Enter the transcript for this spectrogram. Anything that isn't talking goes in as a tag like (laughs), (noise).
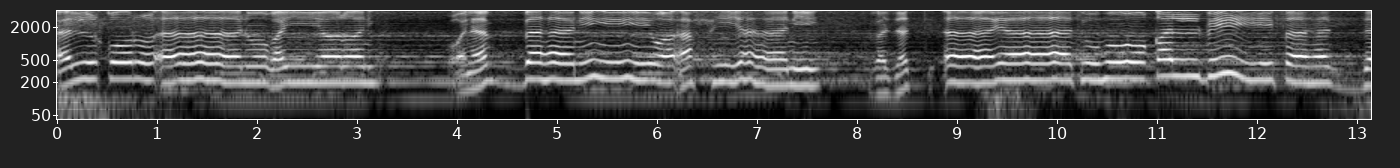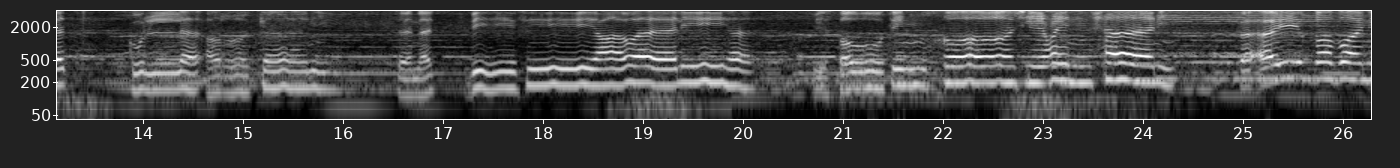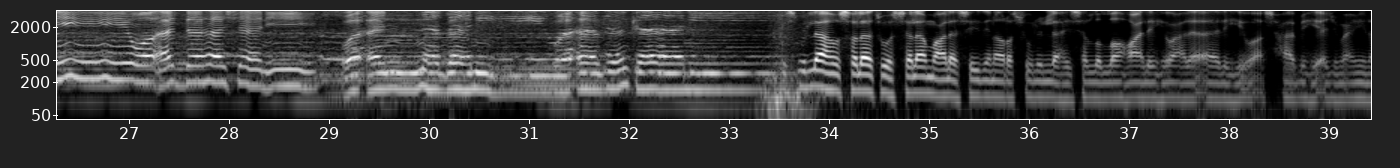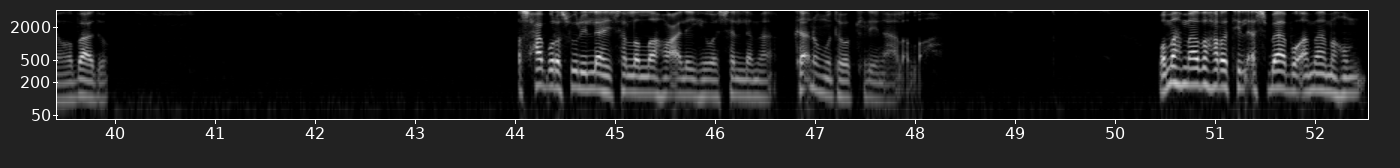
القرآن غيرني ونبهني وأحياني غزت آياته قلبي فهزت كل أركاني سمت بي في عواليها بصوت خاشع حاني فأيقظني وأدهشني وأنبني وأبكاني. بسم الله والصلاة والسلام على سيدنا رسول الله صلى الله عليه وعلى آله وأصحابه أجمعين وبعد. أصحاب رسول الله صلى الله عليه وسلم كانوا متوكلين على الله. ومهما ظهرت الأسباب أمامهم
